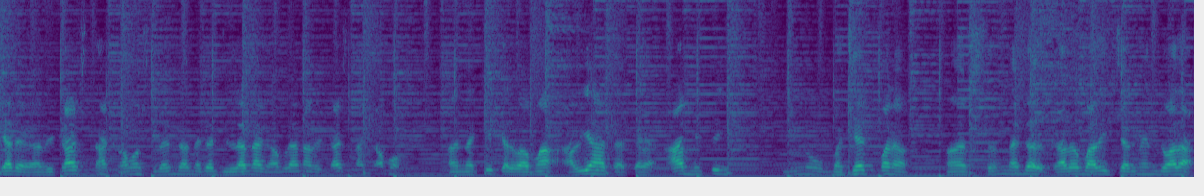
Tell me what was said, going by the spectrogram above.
ત્યારે વિકાસના કામો, સુરેન્દ્રનગર જિલ્લાના ગામડાના વિકાસના કામો નક્કી કરવામાં આવ્યા હતા. ત્યારે આ મિટિંગનું બજેટ પણ અ, કારોબારી ચેરમેન દ્વારા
